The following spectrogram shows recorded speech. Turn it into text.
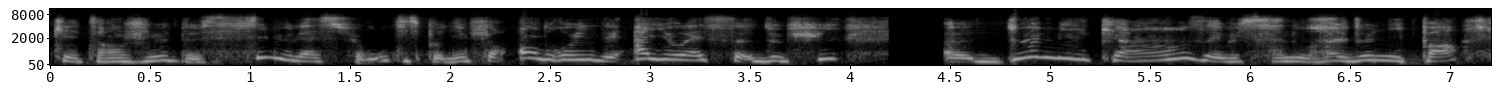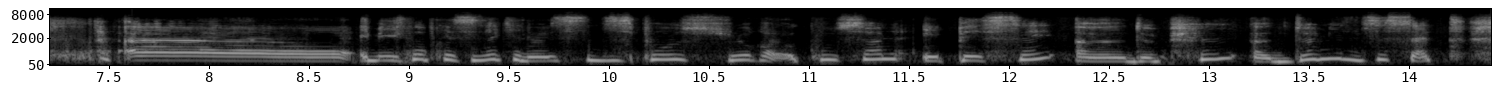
qui est un jeu de simulation disponible sur Android et iOS depuis euh, 2015, et oui, ça nous rajeunit pas. Euh, mais il faut préciser qu'il est aussi dispo sur console et PC euh, depuis euh, 2017.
